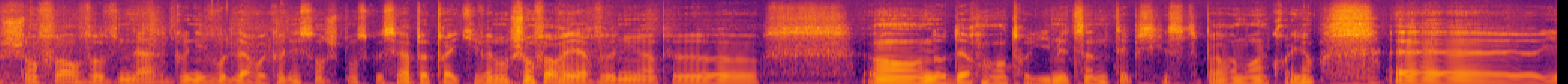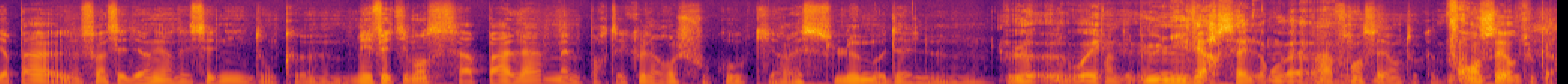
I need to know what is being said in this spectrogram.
Chamfort, Vauvenargues, au niveau de la reconnaissance, je pense que c'est à peu près équivalent. Chamfort est revenu un peu euh, en odeur entre guillemets de sainteté, puisque c'était pas vraiment incroyant. Euh, il n'y a pas, enfin ces dernières décennies. Donc, euh, mais effectivement, ça n'a pas la même portée que La Rochefoucauld, qui reste le modèle. le, ouais, universel, on va. Ah, français en tout cas. Français en tout cas.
